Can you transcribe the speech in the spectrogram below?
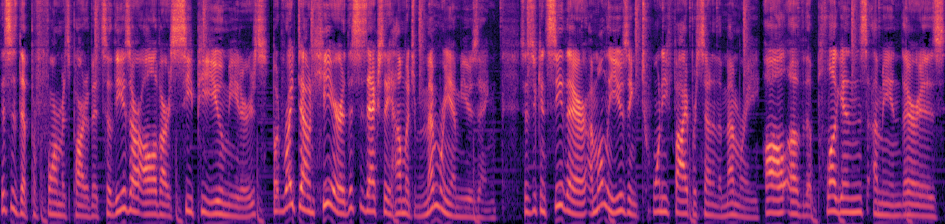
this is the performance part of it. So these are all of our CPU meters. But right down here, this is actually how much memory I'm using. So as you can see there, I'm only using 25% of the memory. All of the plugins, I mean, there is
